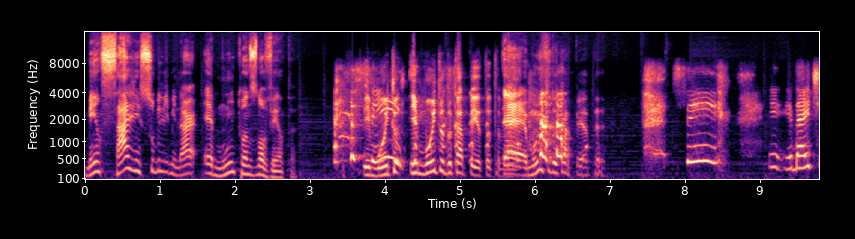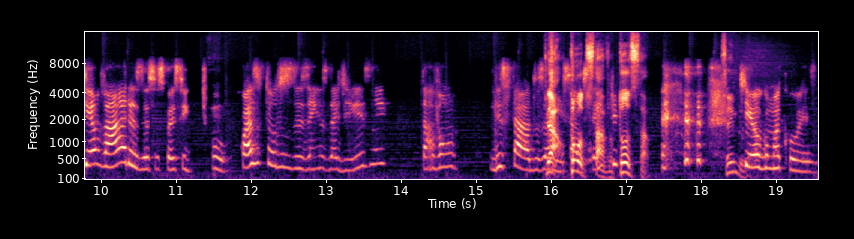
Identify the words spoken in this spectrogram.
mensagem subliminar é muito anos 90. E muito, e muito do capeta também. É, muito do capeta. Sim! E, e daí tinha várias dessas coisas, assim, tipo, quase todos os desenhos da Disney estavam listados ali. Não, sabe? todos Sempre estavam, todos estavam. Tinha alguma coisa.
